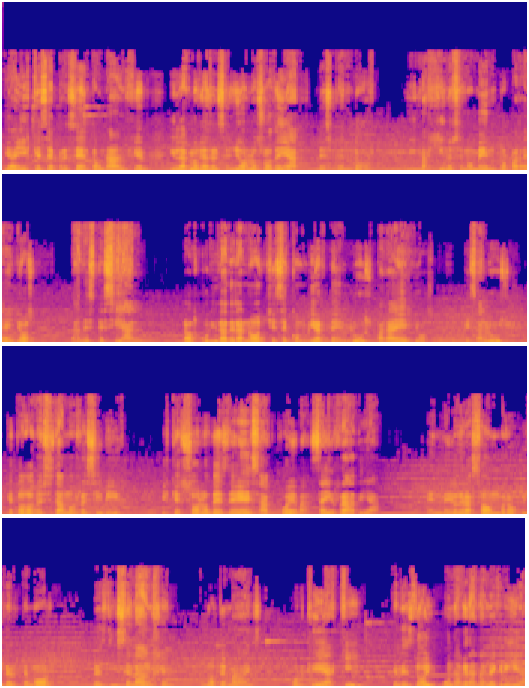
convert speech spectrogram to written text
De ahí que se presenta un ángel y la gloria del Señor los rodea de esplendor. Me imagino ese momento para ellos tan especial. La oscuridad de la noche se convierte en luz para ellos, esa luz que todos necesitamos recibir y que solo desde esa cueva se irradia. En medio del asombro y del temor, les dice el ángel, no temáis, porque he aquí que les doy una gran alegría,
